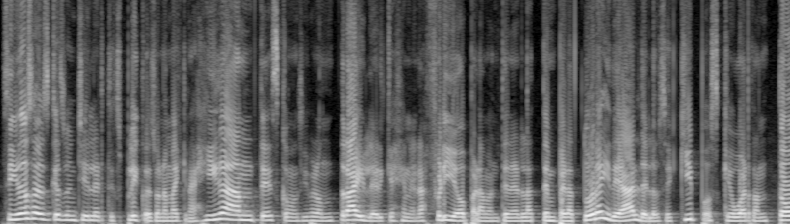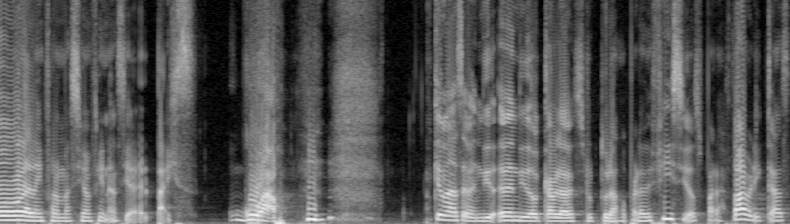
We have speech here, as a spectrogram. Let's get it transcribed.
Si no sabes qué es un chiller, te explico. Es una máquina gigante, como si fuera un tráiler que genera frío para mantener la temperatura ideal de los equipos que guardan toda la información financiera del país. ¡Guau! ¿Qué más he vendido? He vendido cable estructurado para edificios, para fábricas.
